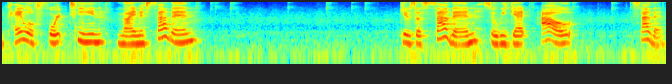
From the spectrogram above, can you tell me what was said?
Okay, well, 14 minus 7 gives us 7, so we get out 7.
